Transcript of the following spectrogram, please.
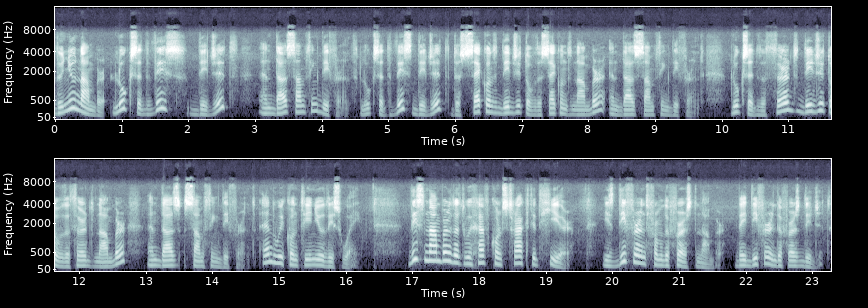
The new number looks at this digit and does something different. Looks at this digit, the second digit of the second number, and does something different. Looks at the third digit of the third number and does something different. And we continue this way. This number that we have constructed here is different from the first number. They differ in the first digit.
